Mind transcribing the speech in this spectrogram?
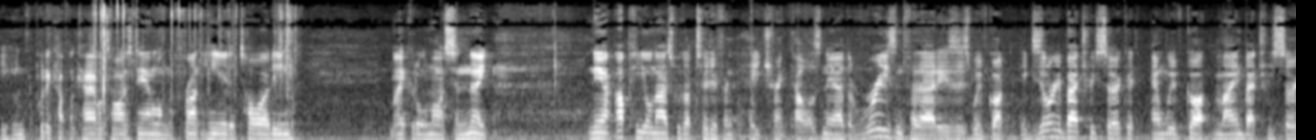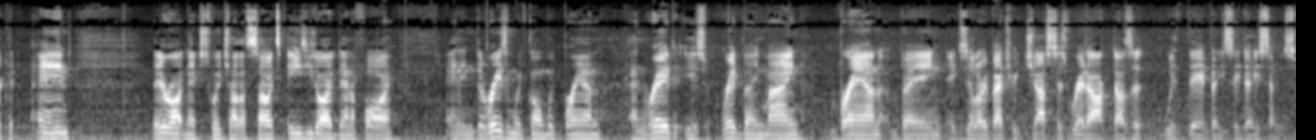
You can put a couple of cable ties down along the front here to tie it in, make it all nice and neat. Now up here you'll notice we've got two different heat shrink colors. Now the reason for that is, is we've got auxiliary battery circuit and we've got main battery circuit and they're right next to each other so it's easy to identify and the reason we've gone with brown and red is red being main, brown being auxiliary battery just as Redarc does it with their BCDCs.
